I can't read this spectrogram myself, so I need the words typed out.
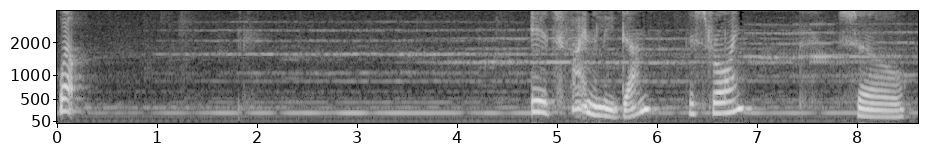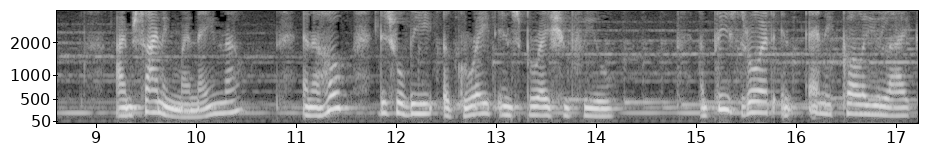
Well, it's finally done, this drawing. So I'm signing my name now and I hope this will be a great inspiration for you. And please draw it in any color you like,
